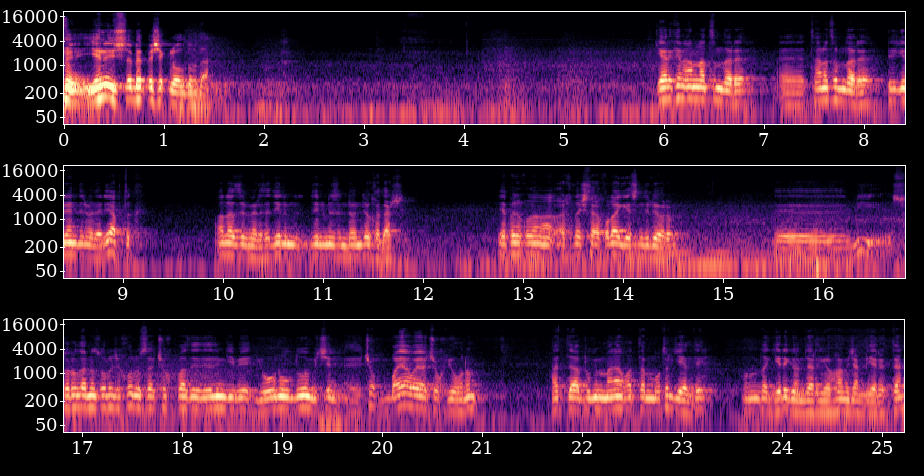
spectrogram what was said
Yeni üç nöbet şekli oldu bu da. Gereken anlatımları, e, tanıtımları, bilgilendirmeleri yaptık. Allah izin verirse dilim, dilimizin döndüğü kadar. Yapacak olan arkadaşlara kolay gelsin diliyorum. Ee, bir sorularınız olacak olursa çok fazla dediğim gibi yoğun olduğum için e, çok baya baya çok yoğunum. Hatta bugün Manavgat'tan motor geldi. Onu da geri gönderdim yapamayacağım diyerekten.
